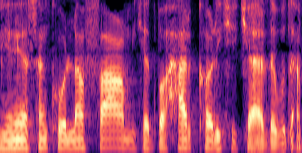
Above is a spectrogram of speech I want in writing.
یعنی اصلا کلا فرق می‌کرد با هر کاری که کرده بودم.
